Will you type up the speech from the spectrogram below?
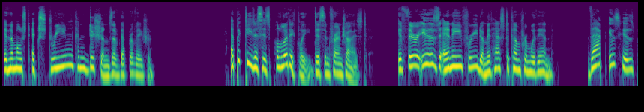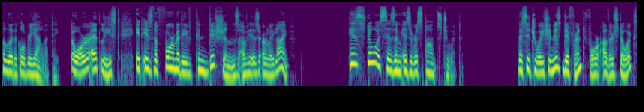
in the most extreme conditions of deprivation. Epictetus is politically disenfranchised if there is any freedom, it has to come from within. That is his political reality, or at least it is the formative conditions of his early life. His Stoicism is a response to it. The situation is different for other Stoics.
